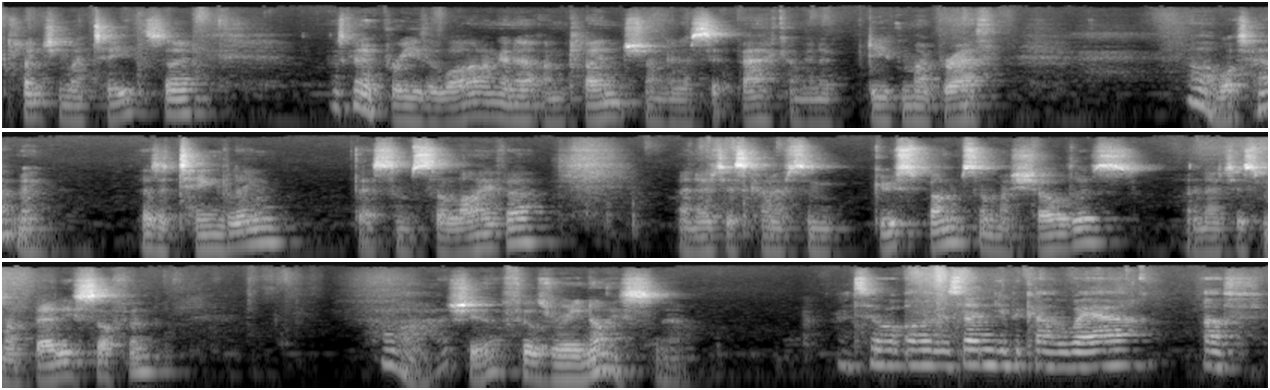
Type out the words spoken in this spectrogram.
clenching my teeth. So I'm just going to breathe a while. I'm going to unclench. I'm going to sit back. I'm going to deepen my breath. Oh, what's happening? There's a tingling. there's some saliva. I notice kind of some goosebumps on my shoulders. I notice my belly soften. Oh, actually, that feels really nice now. And so all of a sudden you become aware of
